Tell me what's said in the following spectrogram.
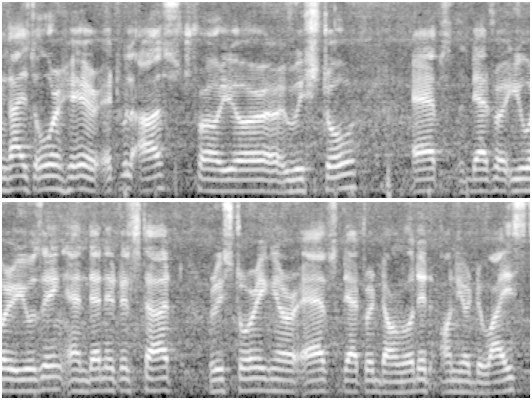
and guys over here it will ask for your restore apps that were you were using and then it will start restoring your apps that were downloaded on your device.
